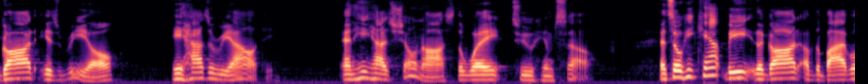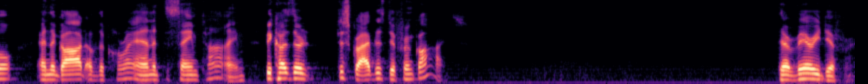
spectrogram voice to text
God is real, He has a reality, and He has shown us the way to Himself. And so He can't be the God of the Bible and the God of the Quran at the same time because they're described as different gods. They're very different.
